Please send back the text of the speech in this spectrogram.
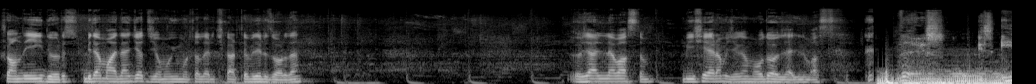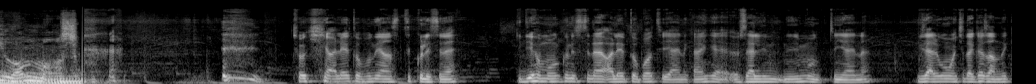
Şu anda iyi gidiyoruz. Bir de madenci atacağım. O yumurtaları çıkartabiliriz oradan. Özelliğine bastım. Bir işe yaramayacak ama o da özelliğini bastı. This is Elon Musk. Çok iyi alev topunu yansıttık kulesine. Gidiyor Monk'un üstüne alev topu atıyor yani kanka. Özelliğini mi unuttun yani? Güzel bu maçı da kazandık.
